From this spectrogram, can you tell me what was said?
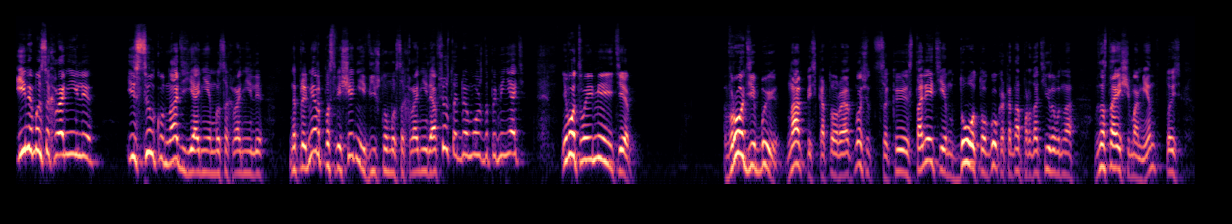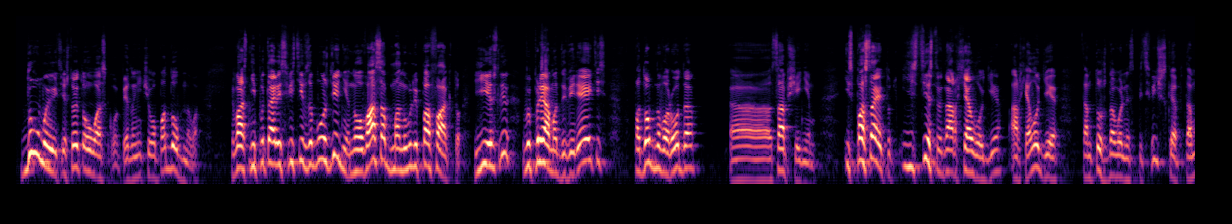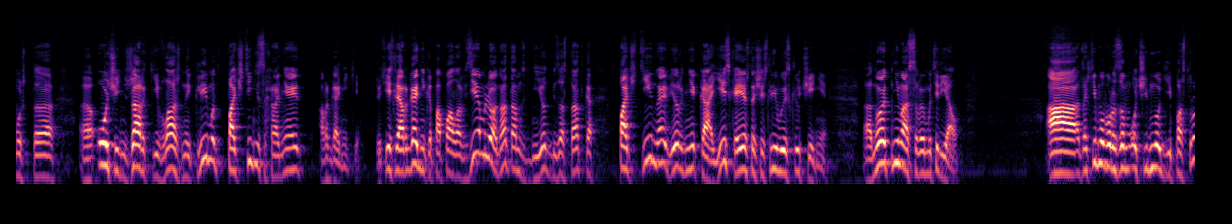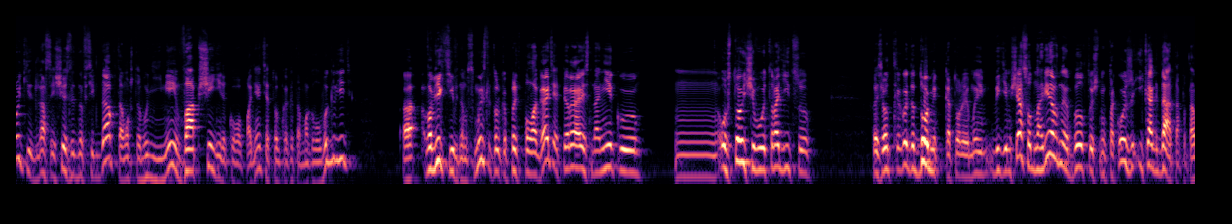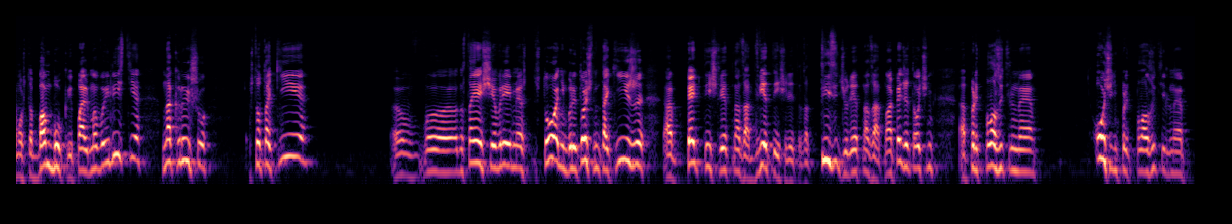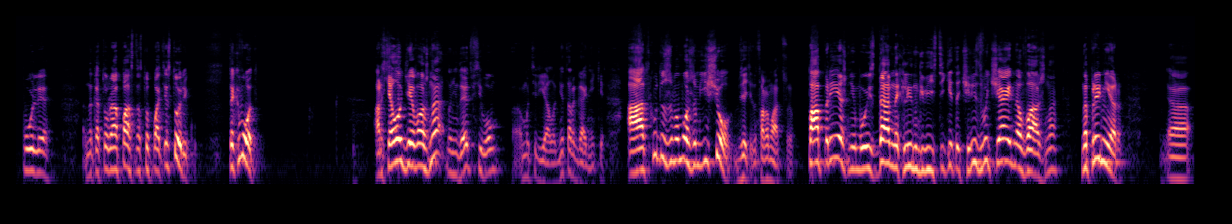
Имя мы сохранили, и ссылку на деяние мы сохранили. Например, посвящение Вишну мы сохранили, а все остальное можно поменять. И вот вы имеете вроде бы надпись, которая относится к столетиям до того, как она продатирована в настоящий момент, то есть думаете, что это у вас копия, но ничего подобного. Вас не пытались ввести в заблуждение, но вас обманули по факту, если вы прямо доверяетесь подобного рода э, сообщениям. И спасает тут, естественно, археология. Археология там тоже довольно специфическая, потому что э, очень жаркий влажный климат почти не сохраняет органики. То есть, если органика попала в землю, она там сгниет без остатка почти наверняка. Есть, конечно, счастливые исключения, а, но это не массовый материал. А таким образом, очень многие постройки для нас исчезли навсегда, потому что мы не имеем вообще никакого понятия о том, как это могло выглядеть а, в объективном смысле, только предполагать, опираясь на некую устойчивую традицию то есть вот какой-то домик, который мы видим сейчас, он, наверное, был точно такой же и когда-то, потому что бамбук и пальмовые листья на крышу, что такие э, в настоящее время, что они были точно такие же 5000 а, лет назад, 2000 лет назад, 1000 лет назад. Но опять же, это очень э, предположительное, очень предположительное поле, на которое опасно ступать историку. Так вот, археология важна, но не дает всего материала, нет органики. А откуда же мы можем еще взять информацию? По-прежнему из данных лингвистики это чрезвычайно важно. Например, э,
